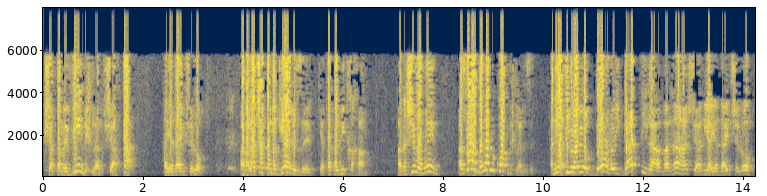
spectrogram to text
כשאתה מבין בכלל שאתה הידיים שלו. אבל עד שאתה מגיע לזה, כי אתה תלמיד חכם, אנשים אומרים, עזוב, אין לנו כוח בכלל לזה. אני אפילו לא יודע, לא הגעתי להבנה שאני הידיים שלו.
